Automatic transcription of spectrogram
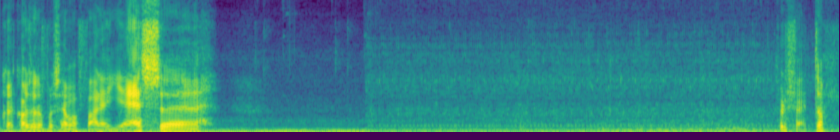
qualcosa lo possiamo fare. Yes! Perfetto.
